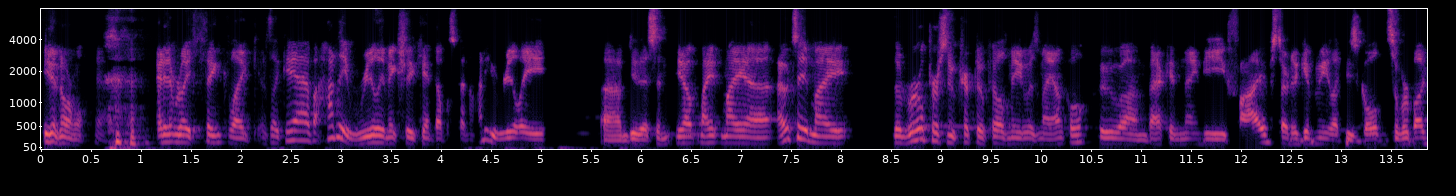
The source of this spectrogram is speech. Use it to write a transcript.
yeah normal. Yeah. I didn't really think like, it's like, yeah, but how do they really make sure you can't double spend? How do you really um, do this? And, you know, my, my, uh, I would say my, the real person who crypto pilled me was my uncle, who um, back in '95 started giving me like these gold and silver bug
